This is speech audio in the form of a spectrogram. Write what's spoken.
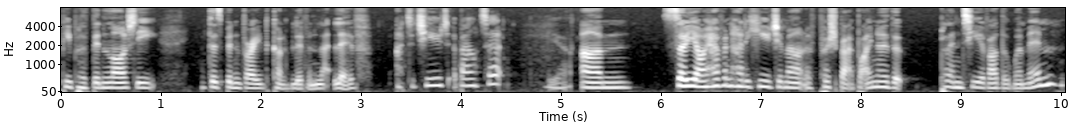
People have been largely there's been very kind of live and let live attitude about it. Yeah. Um, so yeah, I haven't had a huge amount of pushback, but I know that plenty of other women,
